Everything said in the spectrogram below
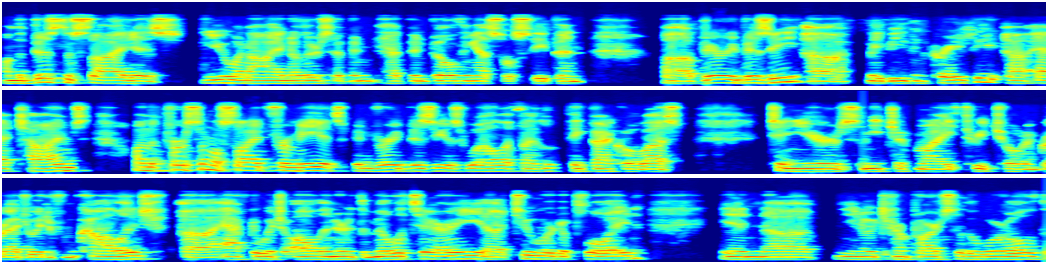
on the business side, as you and I and others have been have been building SLC, been uh, very busy, uh, maybe even crazy uh, at times. On the personal side, for me, it's been very busy as well. If I think back over the last 10 years, each of my three children graduated from college, uh, after which all entered the military. Uh, two were deployed in, uh, you know, different parts of the world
